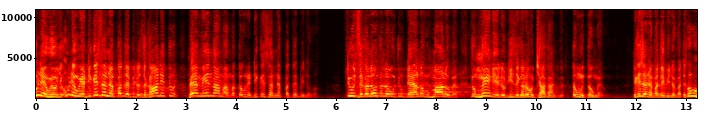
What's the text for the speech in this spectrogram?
ဦးနေဝင်းဦးနေဝင်းကဒီကိစ္စနဲ့ပတ်သက်ပြီးတော့စကားလေးသူဘယ်မင်းသားမှမသုံးနဲ့ဒီကိစ္စနဲ့ပတ်သက်ပြီးတော့ သူစကလုံးတစ်လုံးသူတရားလုံးကိုမှားလို့ပဲသူမင်းနေလို့ဒီစကလုံးကိုဂျားခံသုံးမသုံးမယ်ဒီကိစ္စနဲ့ပတ်သက်ပြီးတော့ကတခုခု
